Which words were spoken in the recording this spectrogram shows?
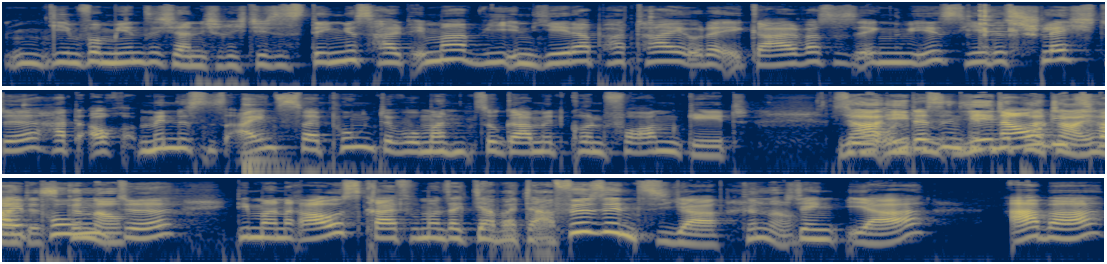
die informieren sich ja nicht richtig. Das Ding ist halt immer, wie in jeder Partei oder egal was es irgendwie ist, jedes Schlechte hat auch mindestens ein, zwei Punkte, wo man sogar mit konform geht. So, Ja, und eben, das sind genau die Partei zwei hat es, Punkte, genau. die man rausgreift, wo man sagt, ja, aber dafür sind sie ja. Genau. Ich denke, ja, aber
